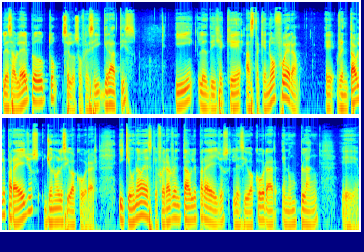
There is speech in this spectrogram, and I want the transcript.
Les hablé del producto, se los ofrecí gratis y les dije que hasta que no fuera eh, rentable para ellos, yo no les iba a cobrar. Y que una vez que fuera rentable para ellos, les iba a cobrar en un plan eh,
